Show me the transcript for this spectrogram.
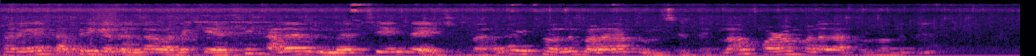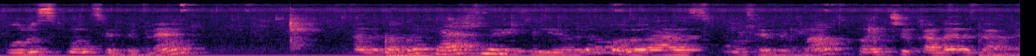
பாருங்க கத்திரிக்காய் நல்லா வதக்கியாச்சு. கலர் இந்த மாதிரி சேஞ்ச் ஆயிடுச்சு பாருங்க. இப்போ வந்து மிளகாத்தூள் சேர்த்துக்கலாம். குழம்பு மிளகாத்தூள் வந்துட்டு ஒரு ஸ்பூன் சேர்த்துக்கிறேன். அதுக்கப்புறம் காஷ்மீரி சில்லி வந்து ஒரு அரை ஸ்பூன் சேர்த்துக்கலாம் கொஞ்சம் கலருக்காக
